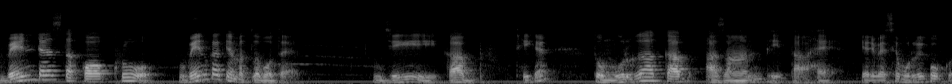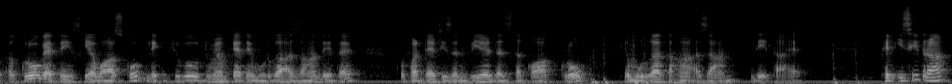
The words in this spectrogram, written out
When does the cock crow when का क्या मतलब होता है? जी, कब? ठीक है? तो मुर्गा कब अजान देता है? यानी वैसे मुर्गे को क्रो कहते हैं इसकी आवाज़ को, लेकिन चूँकि उर्दू में हम कहते हैं मुर्गा अजान देता है तो for that reason where does the cock crow कि मुर्गा कहाँ अजान देता है? फिर इसी तरह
